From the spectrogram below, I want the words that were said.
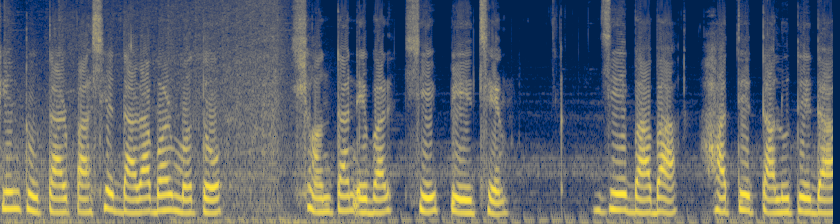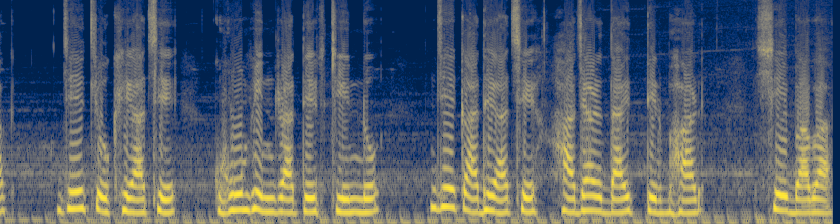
কিন্তু তার পাশে দাঁড়াবার মতো সন্তান এবার সে পেয়েছে। যে বাবা হাতের তালুতে দাগ, যে চোখে আছে ঘুমহীন রাতের চিহ্ন, যে কাঁধে আছে হাজার দায়িত্বের ভার, সে বাবা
